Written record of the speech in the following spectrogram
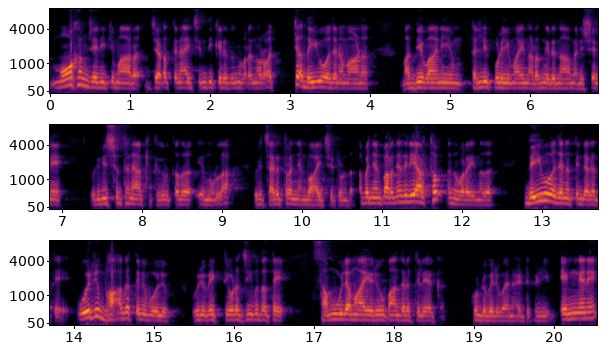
മോഹം ജനിക്കുമാറ് ജഡത്തിനായി ചിന്തിക്കരുത് എന്ന് പറയുന്ന ഒരൊറ്റ ദൈവവചനമാണ് മദ്യപാനിയും തല്ലിപ്പൊളിയുമായി നടന്നിരുന്ന ആ മനുഷ്യനെ ഒരു വിശുദ്ധനാക്കി തീർത്തത് എന്നുള്ള ഒരു ചരിത്രം ഞാൻ വായിച്ചിട്ടുണ്ട്. അപ്പൊ ഞാൻ പറഞ്ഞതിന്റെ അർത്ഥം എന്ന് പറയുന്നത് ദൈവവചനത്തിന്റെ അകത്തെ ഒരു ഭാഗത്തിന് പോലും ഒരു വ്യക്തിയുടെ ജീവിതത്തെ സമൂലമായ രൂപാന്തരത്തിലേക്ക് കൊണ്ടുവരുവാനായിട്ട് കഴിയും. എങ്ങനെ?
